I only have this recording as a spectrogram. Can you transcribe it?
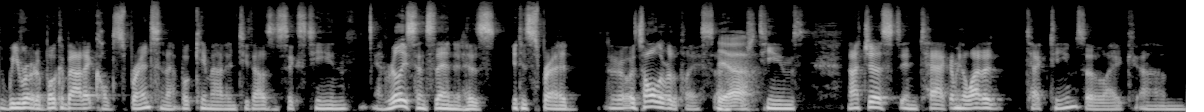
we wrote a book about it called Sprint, and that book came out in 2016. And really, since then, it has it has spread. It's all over the place. Uh, yeah, there's teams, not just in tech. I mean, a lot of tech teams. So like, um,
